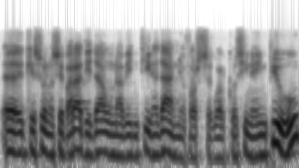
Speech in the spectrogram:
eh, che sono separati da una ventina d'anni, forse qualcosina in più.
